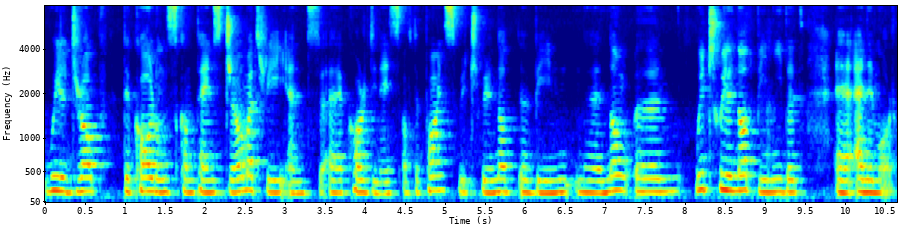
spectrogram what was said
will drop the columns contains geometry and uh, coordinates of the points which will not uh, be no um, which will not be needed anymore.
